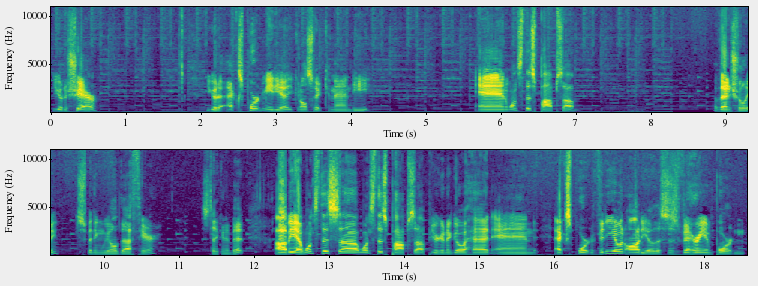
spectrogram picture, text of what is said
you go to Share, you go to Export Media, you can also hit Command E, and once this pops up, eventually, spinning wheel of death here, it's taking a bit, uh, but yeah, once this uh, once this pops up, you're gonna go ahead and export video and audio. This is very important.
